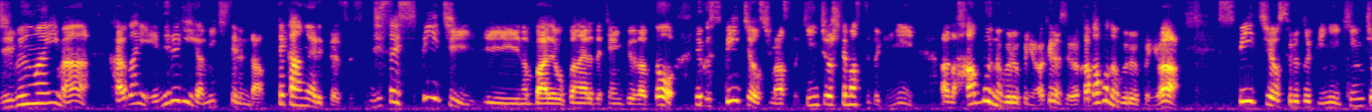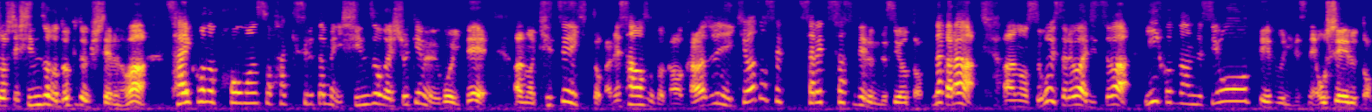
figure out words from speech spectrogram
自分は今、体にエネルギーが満ちてるんだって考えるってやつです。実際スピーチの場で行われた研究だと、よくスピーチをしますと、緊張してますって時に、あの、半分のグループに分けるんですけど、片方のグループには、スピーチをする時に緊張して心臓がドキドキしてるのは、最高のパフォーマンスを発揮するために心臓が一生懸命動いて、あの、血液とかね、酸素とかを体中に行き渡せされてさせてるんですよと。だから、あの、すごいそれは実はいいことなんですよっていうふうにですね、教えると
